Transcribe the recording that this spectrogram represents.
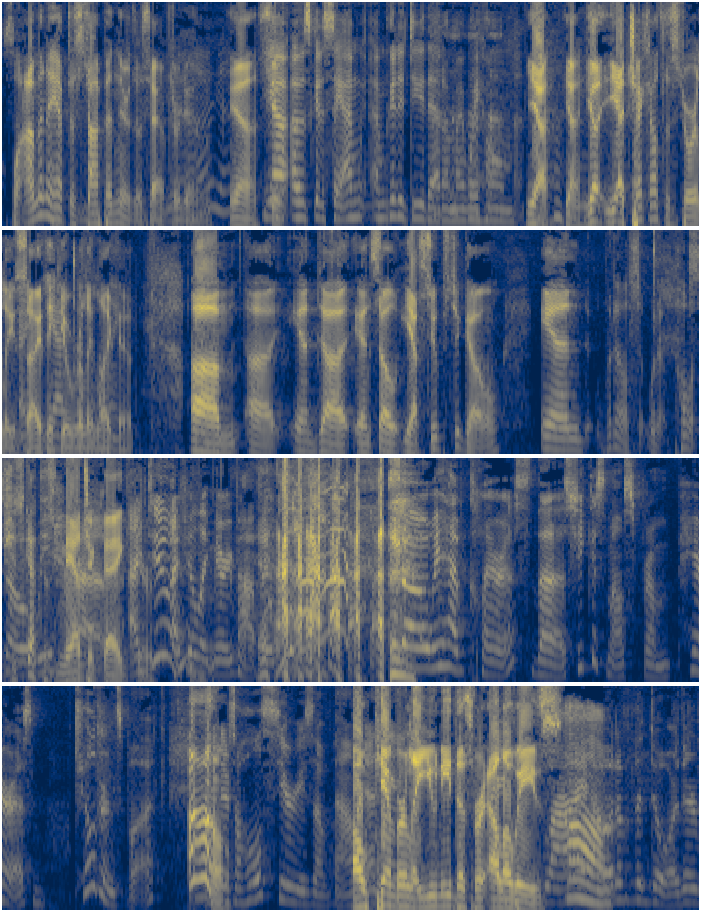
So, Well, I'm going to have to stop in there this afternoon. yeah. Yeah, see- Yeah, I was going to say I'm I'm going to do that on my way home. yeah, yeah, yeah, yeah. Check out the store, Lisa. I think Yeah, you'll really like it. Um, uh, and uh, and so yeah, soups to go. And what else? What, oh, She's got we this magic have- bag I do. I feel like Mary Poppins. so we have Claris, the chicest mouse from Paris children's book. Oh. And there's a whole series of them. Oh, Kimberly, you need this for Eloise. fly Oh. out of the door. They're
